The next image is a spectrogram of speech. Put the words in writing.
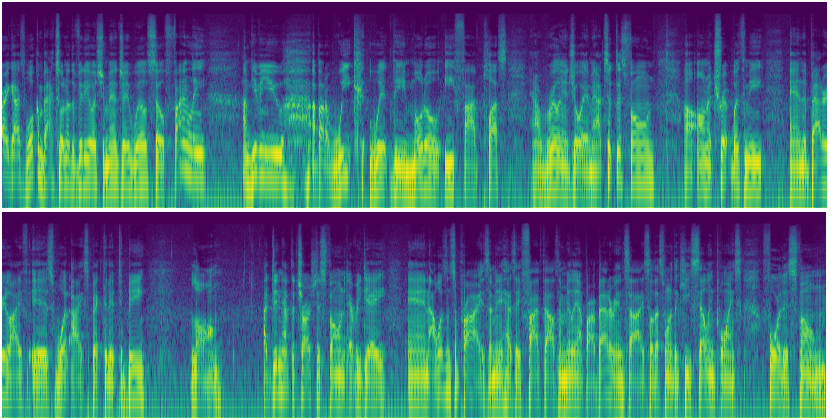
right, guys, welcome back to another video. It's your man, Jay Will. So finally, I'm giving you about a week with the Moto E5 Plus, and I really enjoy it, man. I took this phone uh, on a trip with me, and the battery life is what I expected it to be, long. I didn't have to charge this phone every day and I wasn't surprised. I mean, it has a 5,000 milliamp hour battery inside, so that's one of the key selling points for this phone.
